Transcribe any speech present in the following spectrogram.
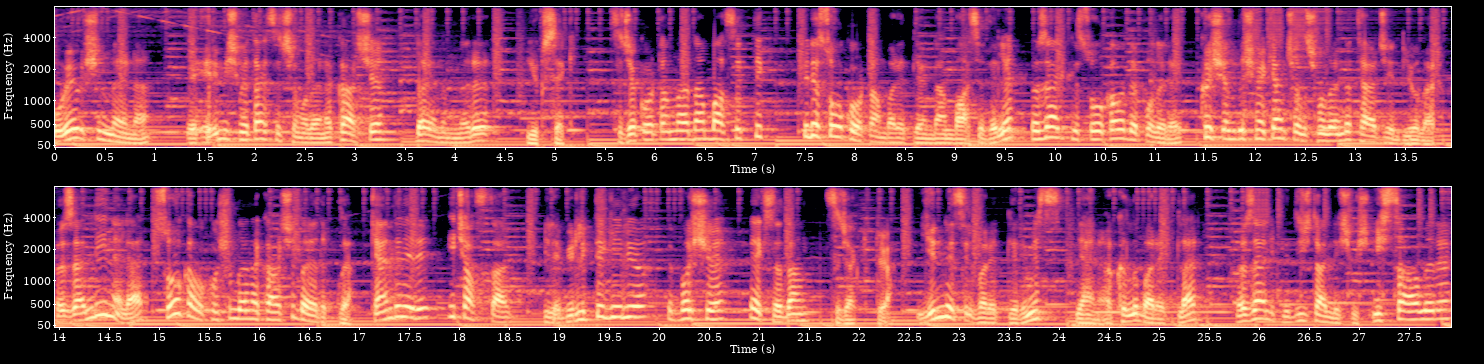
UV ışınlarına ve erimiş metal sıçramalarına karşı dayanımları yüksek. Sıcak ortamlardan bahsettik. De soğuk ortam baretlerinden bahsedelim. Özellikle soğuk hava depoları kışın dış mekan çalışmalarında tercih ediliyorlar. Özelliği neler? Soğuk hava koşullarına karşı dayanıklı. Kendileri iç hastar ile birlikte geliyor ve başı ekstradan sıcak tutuyor. Yeni nesil baretlerimiz yani akıllı baretler özellikle dijitalleşmiş iş sahaları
